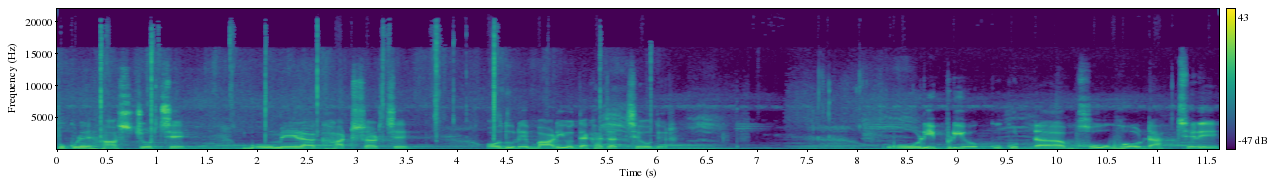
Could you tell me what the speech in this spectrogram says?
পুকুরে হাঁস চড়ছে বউ মেয়েরা ঘাট সারছে, অদূরে বাড়িও দেখা যাচ্ছে ওদের। ওরই প্রিয় কুকুরটা ভৌ ভৌ ডাক ছেড়ে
